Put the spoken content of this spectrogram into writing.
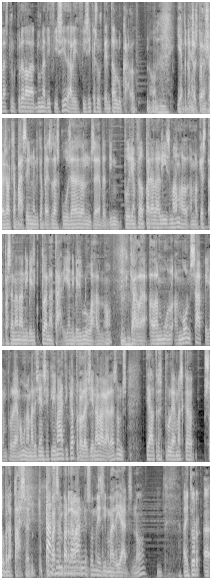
l'estructura d'un edifici, de l'edifici que sustenta el local. No? Mhm. I doncs, tot això és el que passa i una mica és l'excusa, doncs, eh, podríem fer el paral·lelisme amb el, amb el que està passant a nivell planetari, a nivell global, no? Mhm. que la, el, món, el món sap que hi ha un problema, una emergència climàtica, però la gent a vegades doncs, té altres problemes que sobrepassen. Que passen per davant, que són més immediats, no? Aitor, eh,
